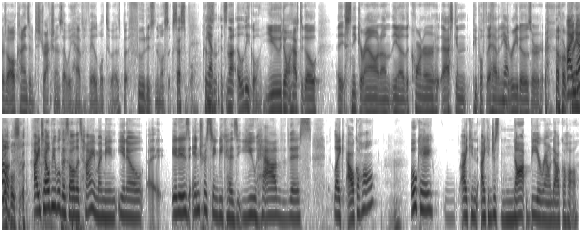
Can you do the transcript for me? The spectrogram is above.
There's all kinds of distractions that we have available to us, but food is the most accessible because Yep. it's, it's not illegal. You don't have to go uh, sneak around on you know the corner asking people if they have any Yep. Doritos or or I know. I tell people this all the time. I mean, you know, uh, it is interesting because you have this like alcohol. Mm-hmm. Okay, I can I can just not be around alcohol.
